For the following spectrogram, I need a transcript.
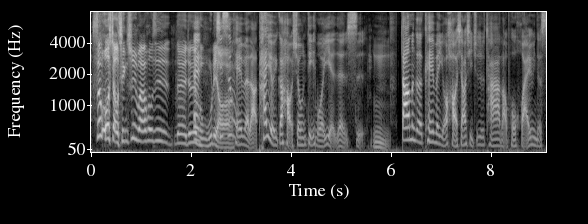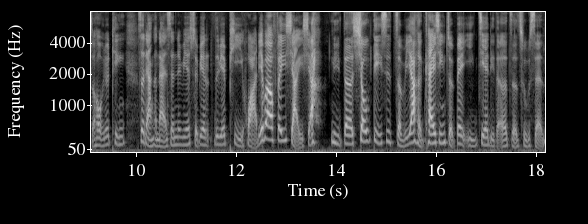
生活小情趣吗？或是对，就是很无聊。其实 Kevin 啊，他有一个好兄弟，我也认识。嗯，当那个 Kevin 有好消息，就是他老婆怀孕的时候，我就听这两个男生那边随便那边屁话，你要不要分享一下？你的兄弟是怎么样很开心准备迎接你的儿子的出生？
